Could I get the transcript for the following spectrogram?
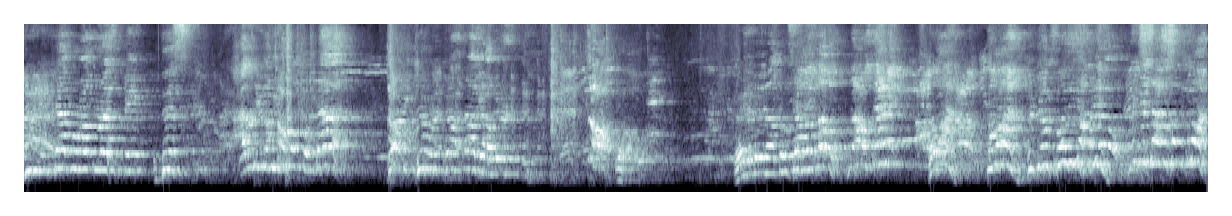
can never underestimate this. I don't even know if you call him that. Johnny Killer got knockout here. Oh. Wait a minute, Knocko's No, down. no, damn it. Come on. Come on. The goat's What is fighting happening? something Bring his ass or something. Come on.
